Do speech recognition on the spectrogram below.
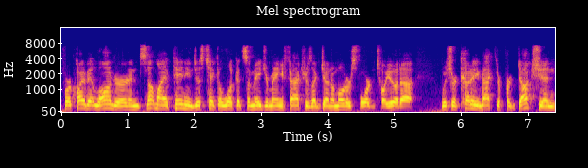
for quite a bit longer. And it's not my opinion. Just take a look at some major manufacturers like General Motors, Ford, and Toyota, which are cutting back their production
